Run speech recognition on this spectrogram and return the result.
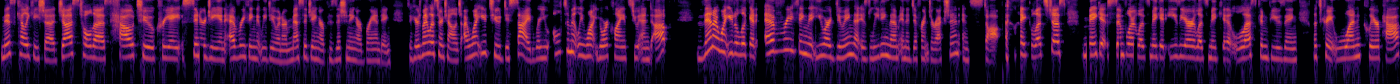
Miss Kelly Keisha just told us how to create synergy in everything that we do in our messaging, our positioning, our branding. So, here's my listener challenge I want you to decide where you ultimately want your clients to end up then I want you to look at everything that you are doing that is leading them in a different direction and stop. like, let's just make it simpler. Let's make it easier. Let's make it less confusing. Let's create one clear path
